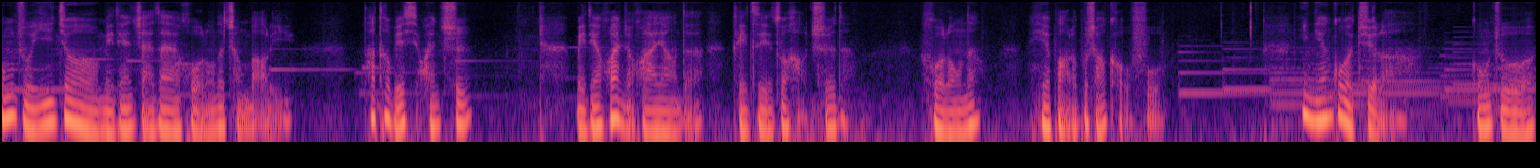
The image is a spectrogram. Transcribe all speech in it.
公主依旧每天宅在火龙的城堡里，她特别喜欢吃，每天换着花样的给自己做好吃的。火龙呢，也饱了不少口福。一年过去了。公主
